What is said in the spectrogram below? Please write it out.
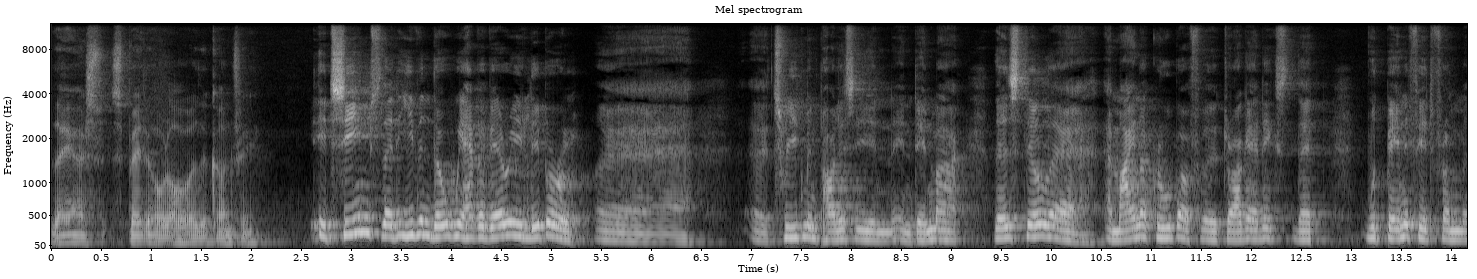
they are spread all over the country. It seems that even though we have a very liberal uh, uh treatment policy in, in Denmark, there's still a, a minor group of uh, drug addicts that would benefit from uh,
